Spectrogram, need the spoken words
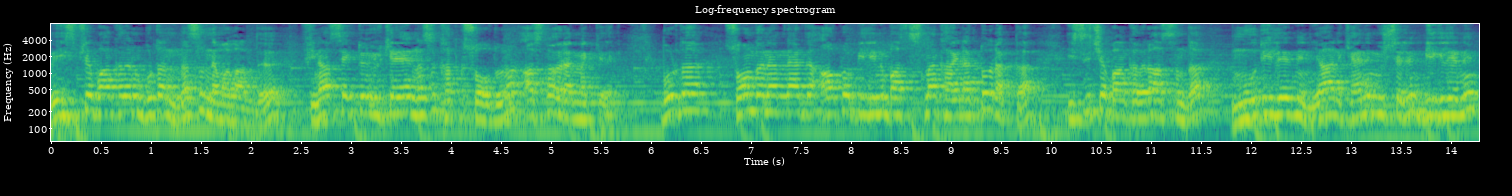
ve İsviçre bankalarının buradan nasıl nemalandığı, finans sektörü ülkeye nasıl katkısı olduğunu aslında öğrenmek gerek. Burada son dönemlerde Avrupa Birliği'nin baskısından kaynaklı olarak da İsviçre bankaları aslında mudilerinin yani kendi müşterilerin bilgilerini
